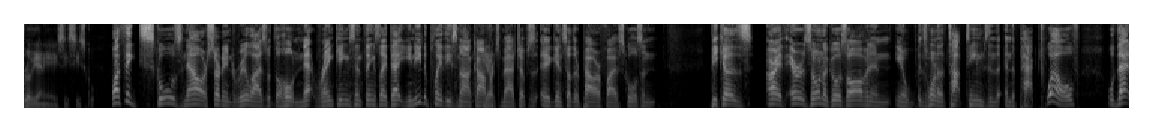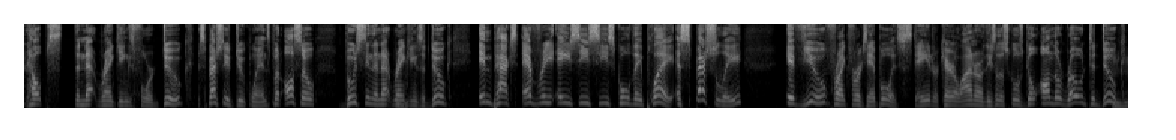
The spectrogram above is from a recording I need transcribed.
really any ACC school. Well, I think schools now are starting to realize with the whole net rankings and things like that, you need to play these non-conference yep. matchups against other Power Five schools, and because all right, if Arizona goes off and, and you know is one of the top teams in the in the Pac-12, well, that helps the net rankings for Duke, especially if Duke wins, but also boosting the net mm-hmm. rankings mm-hmm. of Duke impacts every ACC school they play, especially if you, for like for example, it's State or Carolina or these other schools go on the road to Duke, mm-hmm.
